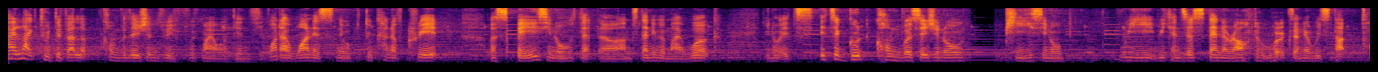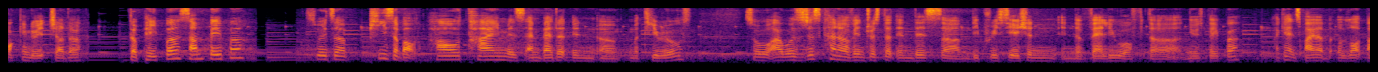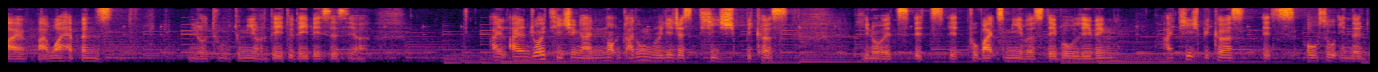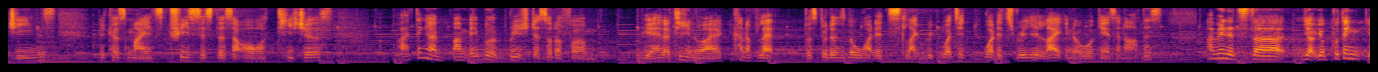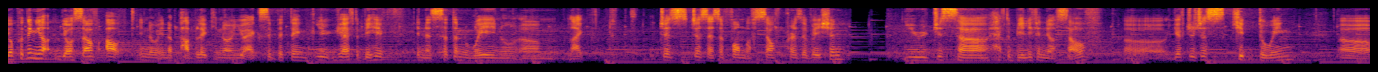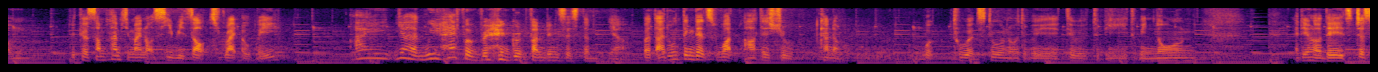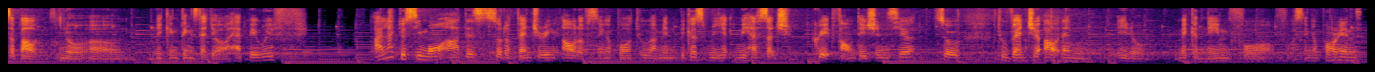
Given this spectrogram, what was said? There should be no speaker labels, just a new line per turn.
I like to develop conversations with, with my audience. What I want is you know, to kind of create a space, you know, that uh, I'm standing with my work. You know, it's, it's a good conversational piece, you know. We, we can just stand around the works and then we start talking to each other. The paper, some paper, so it's a piece about how time is embedded in uh, materials. So I was just kind of interested in this um, depreciation in the value of the newspaper. I get inspired a lot by, by what happens you know, to, to me on a day-to-day -day basis, yeah. I, I enjoy teaching. I not I don't really just teach because you know it's it's it provides me with a stable living. I teach because it's also in the genes because my three sisters are all teachers. I think I'm, I'm able to bridge that sort of um, reality. You know, I kind of let the students know what it's like, what it what it's really like. You know, working as an artist. I mean, it's the you're, you're putting you're putting yourself out. You know, in the public. You know, you're exhibiting. You, you have to behave in a certain way. You know, um, like just, just as a form of self-preservation. You just uh, have to believe in yourself. Uh, you have to just keep doing um, because sometimes you might not see results right away. I, yeah, we have a very good funding system, yeah, but I don't think that's what artists should kind of work towards to, you know, to be, to, to be, to be known. At the end of the day, it's just about, you know, um, making things that you're happy with. I like to see more artists sort of venturing out of Singapore too. I mean, because we, we have such great foundations here. So to venture out and, you know, make a name for, for Singaporeans.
